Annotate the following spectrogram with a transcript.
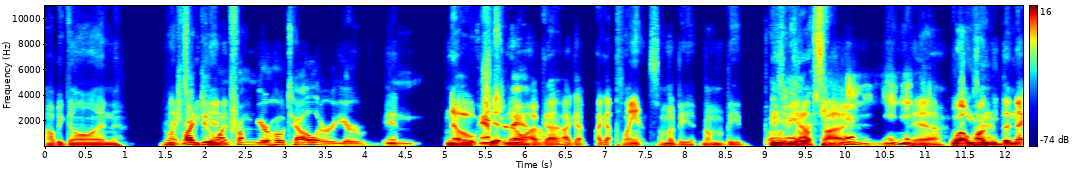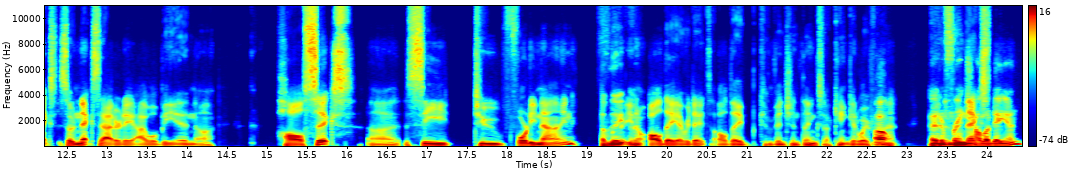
I'll be gone. You want next to try to do one from your hotel or you're in? No shit. No, I've or got I got I got plans. I'm gonna be I'm gonna be I'm gonna be outside. Yeah. Well, He's on gonna the next so next Saturday I will be in uh Hall Six, uh C two forty nine. Of the- you know, all day every day. It's all day convention thing, so I can't get away from Oh. that. At and a French next- Holiday Inn.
